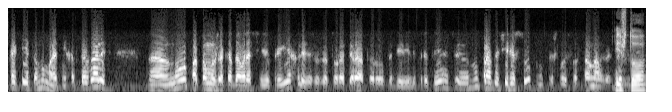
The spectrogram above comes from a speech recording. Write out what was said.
какие-то, ну, мы от них отказались. Э, ну, потом уже, когда в Россию приехали, здесь уже туроператору предъявили претензию. Ну, правда, через суд ну, пришлось восстанавливать. И что?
